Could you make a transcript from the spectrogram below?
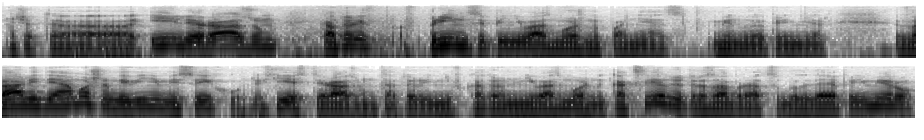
значит, э, или разум, который в, принципе невозможно понять, минуя пример. Валиды амошем и виним и сейху. То есть есть разум, который, в котором невозможно как следует разобраться, благодаря примеру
